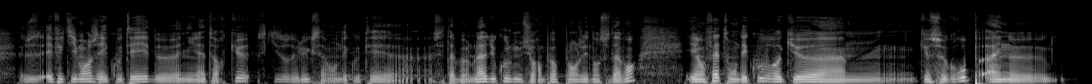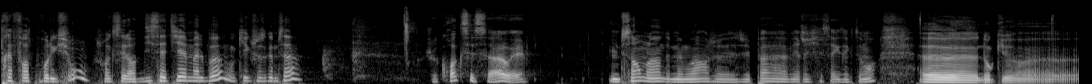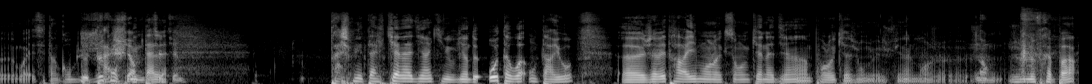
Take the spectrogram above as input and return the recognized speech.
Effectivement, j'ai écouté de Annihilator que Schizo Deluxe avant d'écouter euh, cet album-là. Du coup, je me suis un peu replongé dans ceux d'avant. Et en fait, on découvre que, euh, que ce groupe a une très forte production. Je crois que c'est leur 17e album ou quelque chose comme ça. Je crois que c'est ça, ouais. Il me semble, hein, de mémoire, je n'ai pas vérifié ça exactement. Euh, donc, ouais, c'est un groupe de je metal 17e. Trash metal canadien qui nous vient de Ottawa, Ontario. Euh, J'avais travaillé mon accent canadien pour l'occasion, mais finalement, je, je, Non. je ne le ferai pas.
